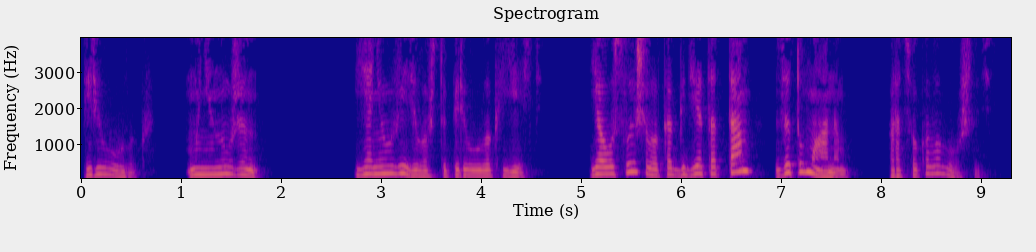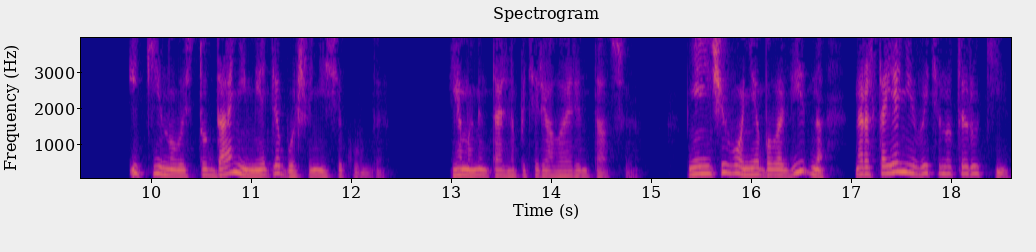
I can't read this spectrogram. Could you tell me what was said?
Переулок. Мне нужен... Я не увидела, что переулок есть. Я услышала, как где-то там, за туманом, процокала лошадь. И кинулась туда немедля больше ни секунды. Я моментально потеряла ориентацию. Мне ничего не было видно на расстоянии вытянутой руки.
